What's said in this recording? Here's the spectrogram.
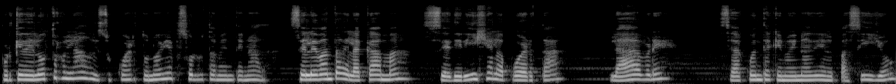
Porque del otro lado de su cuarto no había absolutamente nada. Se levanta de la cama, se dirige a la puerta, la abre se da cuenta que no hay nadie en el pasillo,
